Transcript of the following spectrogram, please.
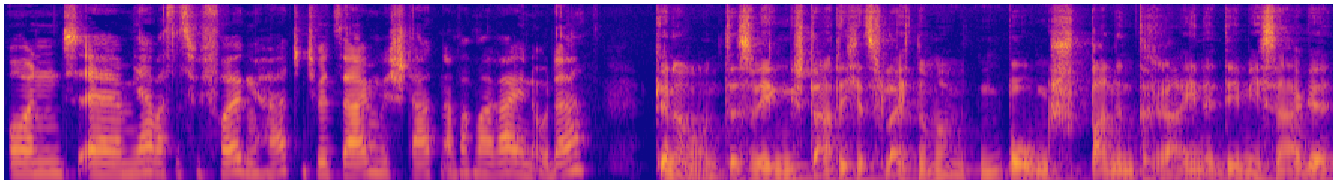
und ähm, ja, was das für Folgen hat. Und ich würde sagen, wir starten einfach mal rein, oder? Genau, und deswegen starte ich jetzt vielleicht nochmal mit einem Bogen spannend rein, indem ich sage,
